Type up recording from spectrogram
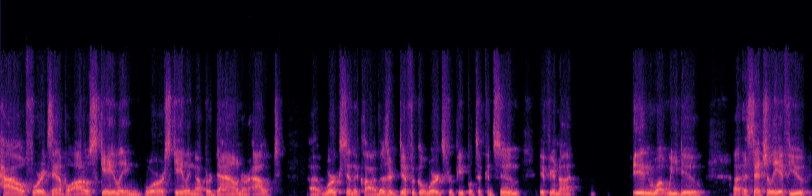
how, for example, auto scaling or scaling up or down or out uh, works in the cloud. Those are difficult words for people to consume if you're not in what we do. Uh, essentially, if you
